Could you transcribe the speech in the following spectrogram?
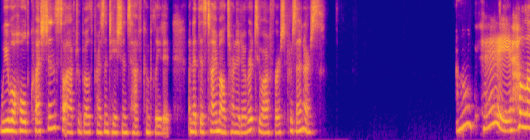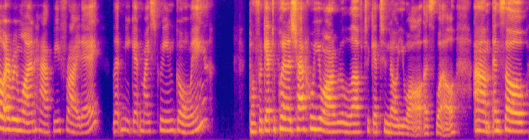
We will hold questions till after both presentations have completed. And at this time, I'll turn it over to our first presenters. Okay, hello everyone. Happy Friday. Let me get my screen going. Don't forget to put in the chat who you are. We would love to get to know you all as well. Um, and so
